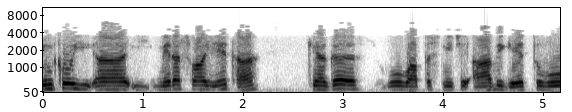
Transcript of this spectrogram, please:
ان کو میرا سوال یہ تھا کہ اگر وہ واپس نیچے آ بھی گئے تو وہ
